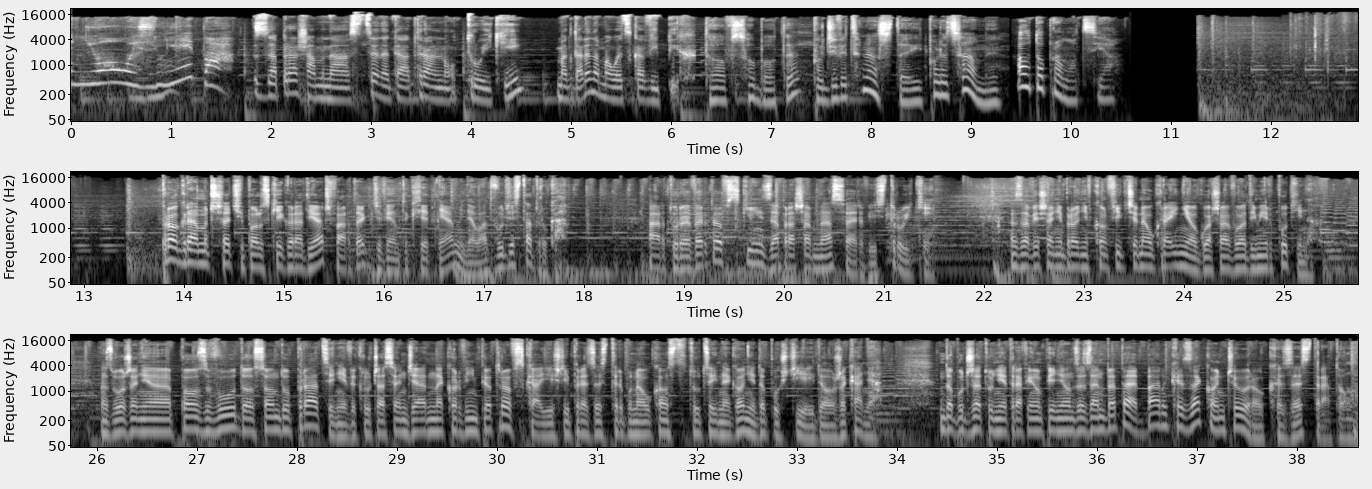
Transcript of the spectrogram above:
anioły z nieba. Zapraszam na scenę teatralną Trójki. Magdalena Małecka-Wipich. To w sobotę po 19. Polecamy. Autopromocja. Program Trzeci Polskiego Radia, czwartek, 9 kwietnia, minęła 22. Artur Ewertowski, zapraszam na serwis Trójki. Zawieszenie broni w konflikcie na Ukrainie ogłasza Władimir Putin. Złożenia pozwu do Sądu Pracy nie wyklucza sędzia Anna Korwin-Piotrowska, jeśli prezes Trybunału Konstytucyjnego nie dopuści jej do orzekania. Do budżetu nie trafią pieniądze z NBP. Bank zakończył rok ze stratą.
